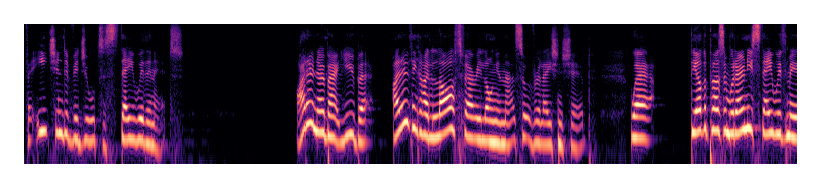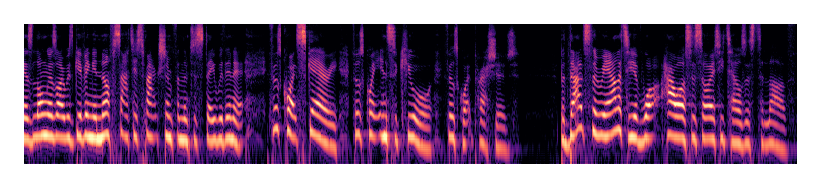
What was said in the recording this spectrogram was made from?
for each individual to stay within it. I don't know about you, but I don't think I'd last very long in that sort of relationship where the other person would only stay with me as long as I was giving enough satisfaction for them to stay within it. It feels quite scary, it feels quite insecure, it feels quite pressured. But that's the reality of what, how our society tells us to love.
